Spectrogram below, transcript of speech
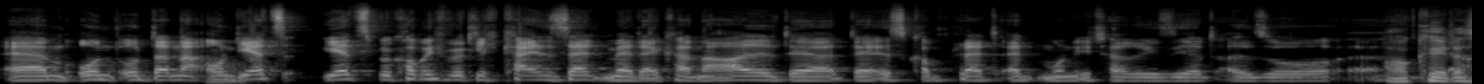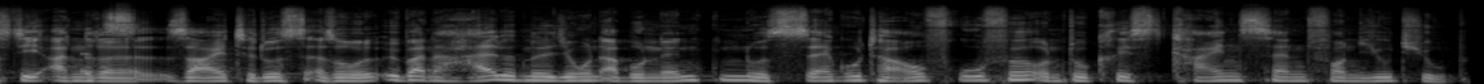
Ähm, und, und, danach, und jetzt, jetzt bekomme ich wirklich keinen Cent mehr. Der Kanal, der, der ist komplett entmonetarisiert. Also, äh, okay, ja, das ist die andere jetzt. Seite. Du hast also über eine halbe Million Abonnenten, du hast sehr gute Aufrufe und du kriegst keinen Cent von YouTube.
